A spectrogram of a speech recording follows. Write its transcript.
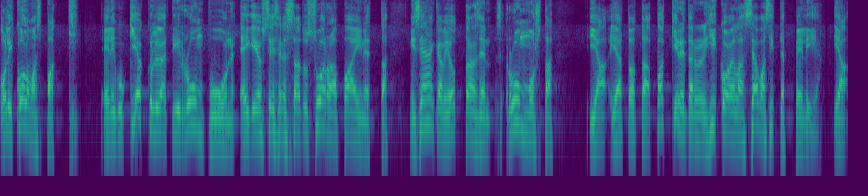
oli kolmas pakki. Eli kun kiekko lyötiin rumpuun, eikä jos ei sinne saatu suoraa painetta, niin sehän kävi ottaa sen rummusta ja, ja tota, pakkien ei tarvinnut hikoilla, se avasi sitten peliä. Ja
